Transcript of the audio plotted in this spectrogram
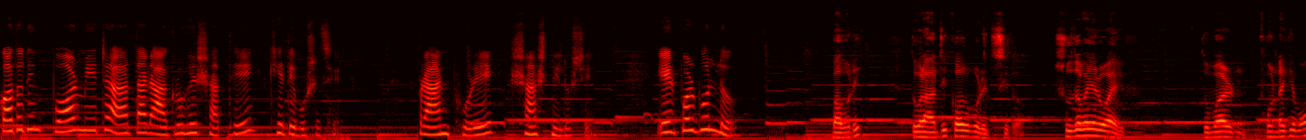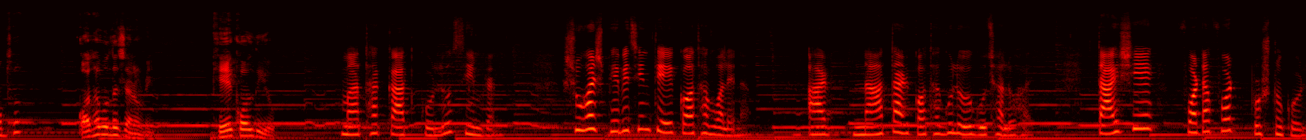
কতদিন পর মেয়েটা তার আগ্রহের সাথে খেতে বসেছে। প্রাণ ভরে শ্বাস নিল সে। এরপর বলল বাবরি তোমার আন্টি কল করেছিল সুজা ভাইয়ের ওয়াইফ তোমার ফোন নাকি বন্ধ? কথা বলতে চানোনি। খেয়ে কল দিও। মাথা কাত করল সিমরান। সুহাস ভেবেচিন্তে কথা বলে না। আর না তার কথাগুলো গোছালো হয়। তাই সে ফটাফট প্রশ্ন করল।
